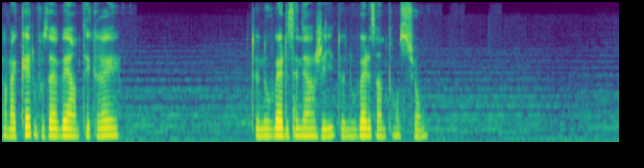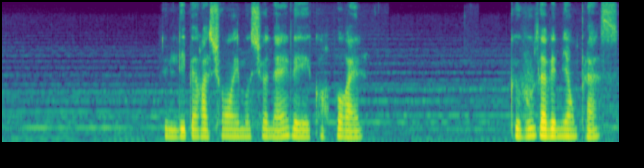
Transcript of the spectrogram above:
dans laquelle vous avez intégré de nouvelles énergies, de nouvelles intentions. d'une libération émotionnelle et corporelle que vous avez mis en place,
